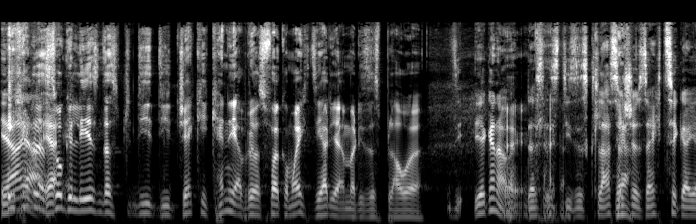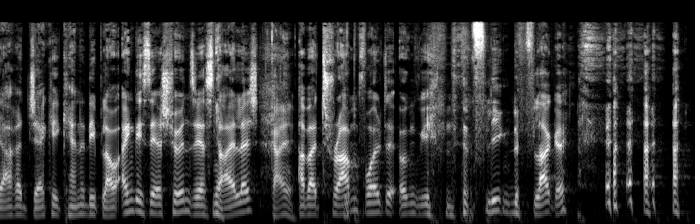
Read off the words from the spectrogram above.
Ja, ich hatte ja, das ja. so gelesen, dass die, die Jackie Kennedy, aber du hast vollkommen recht, sie hat ja immer dieses blaue. Sie- Ja, genau. Äh, Das ist dieses klassische Ja. 60er Jahre Jackie Kennedy Blau. Eigentlich sehr schön, sehr stylisch. geil. Aber Trump wollte irgendwie eine fliegende Flagge.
